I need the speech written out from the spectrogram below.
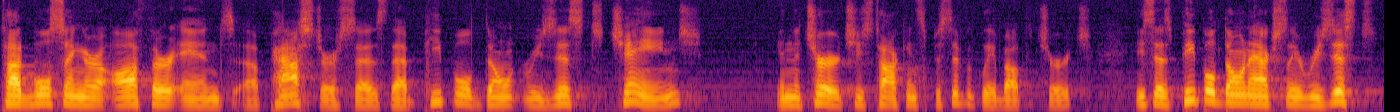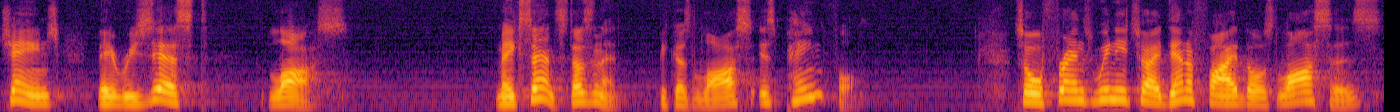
Tod Bolsinger, author and uh, pastor, says that people don't resist change in the church. He's talking specifically about the church. He says people don't actually resist change, they resist loss. Makes sense, doesn't it? Because loss is painful. So, friends, we need to identify those losses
